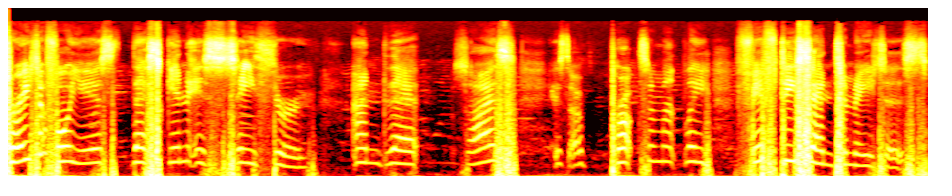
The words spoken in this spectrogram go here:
Three to four years, their skin is see through, and their size is approximately 50 centimeters.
